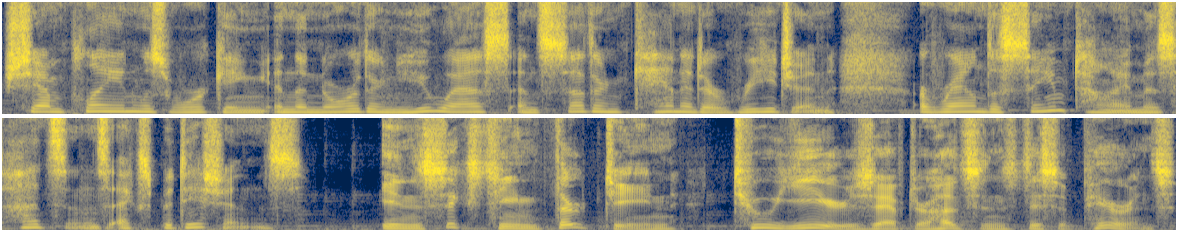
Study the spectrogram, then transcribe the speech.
Champlain was working in the northern U.S. and southern Canada region around the same time as Hudson's expeditions. In 1613, two years after Hudson's disappearance,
